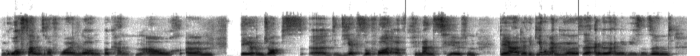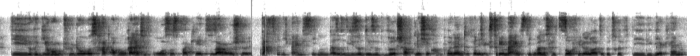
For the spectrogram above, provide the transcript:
einem Großteil unserer Freunde und Bekannten auch, ähm, deren Jobs, äh, die, die, jetzt sofort auf Finanzhilfen der, der Regierung ange, ange, angewiesen sind. Die Regierung Trudeaus hat auch ein relativ großes Paket zusammengeschnürt. Das finde ich beängstigend. Also diese, diese wirtschaftliche Komponente finde ich extrem beängstigend, weil das halt so viele Leute betrifft, die, die wir kennen.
